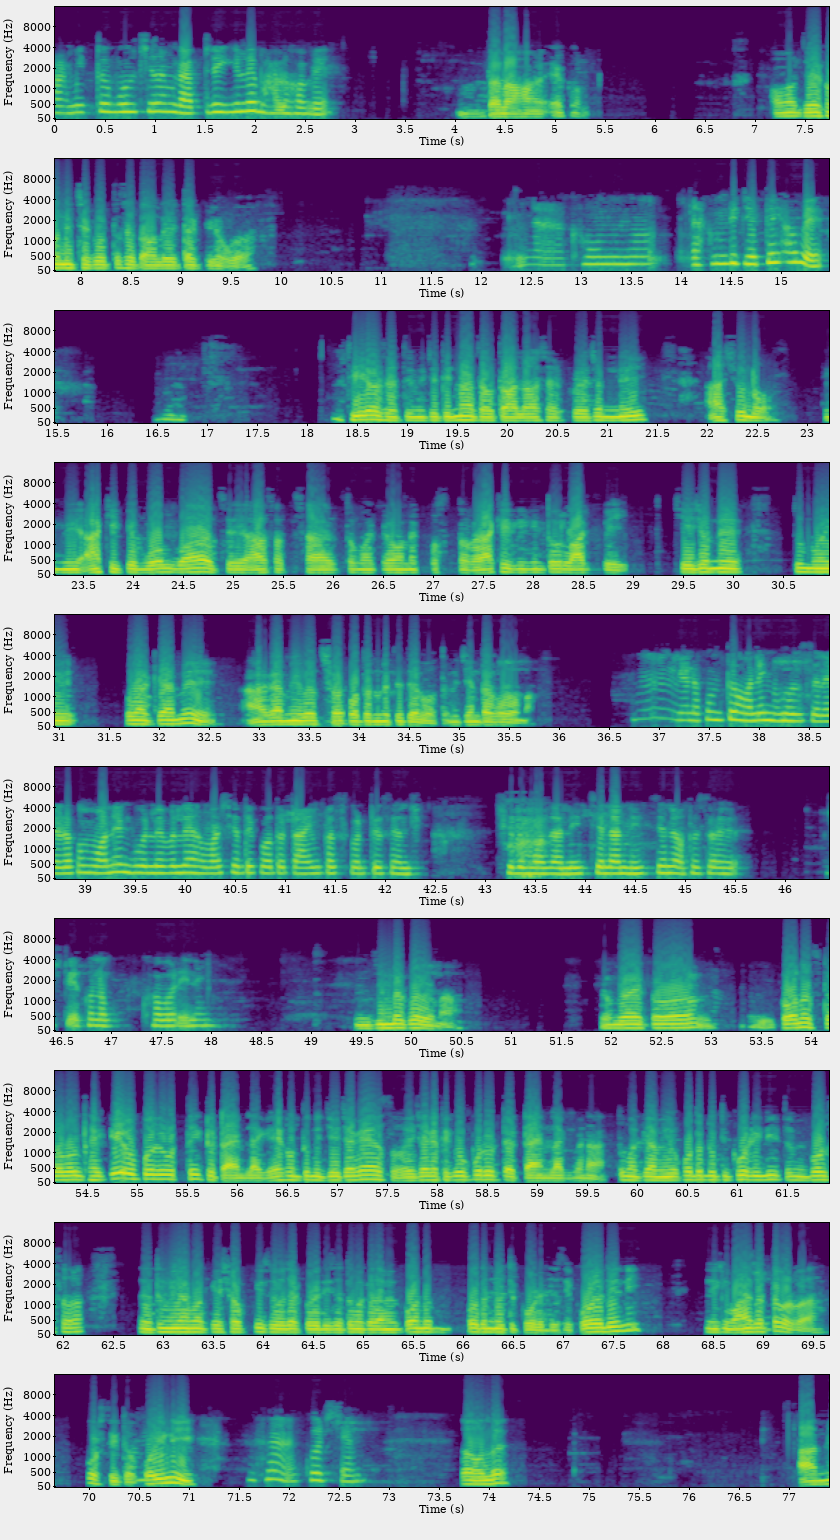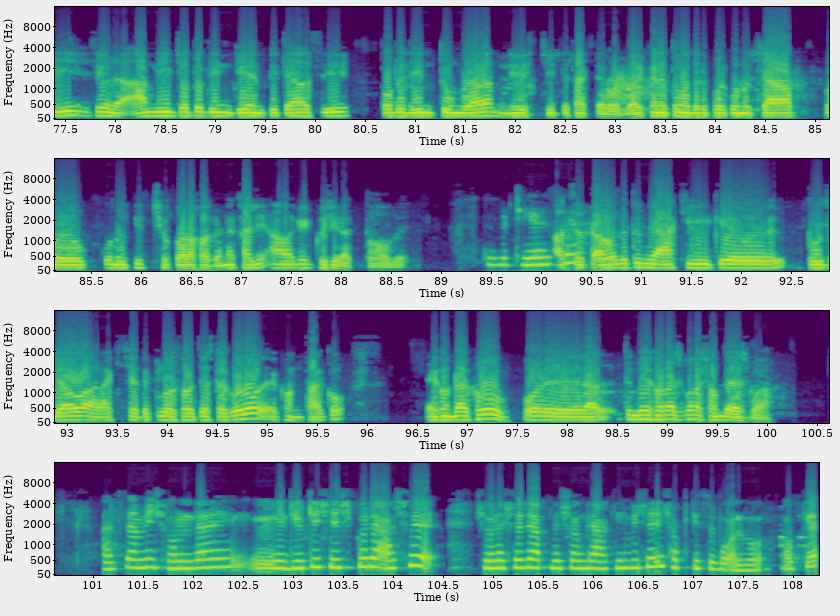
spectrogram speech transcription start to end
আমি তো বলছিলাম রাত্রে গেলে ভালো হবে। তাহলে হ্যাঁ এখন। আমার যে এখন ইচ্ছে করতেছে তাহলে এটা কি হবে? এখন এখন কি যেতেই হবে? ঠিক আছে তুমি যদি না যাও তাহলে আসার প্রয়োজন নেই। আর শুনো তুমি আখিকে বলবা যে আসাদ স্যার তোমাকে অনেক পছন্দ করে। আখিকে কিন্তু লাগবেই। সেই জন্য তুমি তোমাকে আমি আগামী বছর পদোন্নতি দেব তুমি চিন্তা করো না। হুম, এরকম তো অনেক বলছেন এরকম অনেক বলে বলে আমার সাথে কত টাইম পাস করতেছেন শুধু মজা নিচ্ছেন আর নিচ্ছেন অথচ কোনো খবরই নেই। চিন্তা করো না। তোমরা এখন কনস্টেবল থেকে উপরে উঠতে একটু টাইম লাগে। এখন তুমি যে জায়গায় আছো ওই জায়গা থেকে উপরে উঠতে টাইম লাগবে না। তোমাকে আমি পদোন্নতি করিনি তুমি বলছো তুমি আমাকে সবকিছু উজাড় করে দিয়েছ তোমাকে আমি পদোন্নতি করে দিয়েছি। করে দিইনি? তুমি কি মানা করতে পারবা? করছি তো করিনি? হ্যাঁ তাহলে আমি আমি যতদিন ডিএমপি তে আছি ততদিন তোমরা নিশ্চিত থাকতে পারব। এখানে তোমাদের উপর কোনো চাপ প্রয়োগ কোনো কিচ্ছু করা হবে না খালি আমাকে খুশি রাখতে হবে। আচ্ছা তাহলে তুমি আখিকে বুঝাও আর আখির সাথে ক্লোজ হওয়ার চেষ্টা করো। এখন থাকো। এখন রাখো পরে তুমি এখন আসব না সন্ধ্যায় আসবা? আচ্ছা আমি সন্ধ্যায় ডিউটি শেষ করে আসে সরাসরি আপনার সঙ্গে আখির বিষয়ে সবকিছু বলব ওকে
